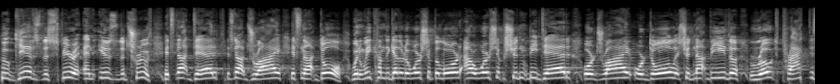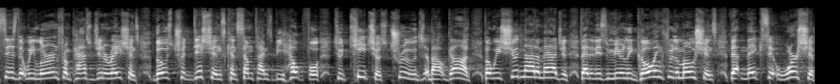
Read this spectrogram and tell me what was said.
who gives the Spirit and is the truth. It's not dead, it's not dry, it's not dull. When we come together to worship the Lord, our worship shouldn't be dead or dry or dull. It should not be the rote practices that we learned from past generations. Those traditions can sometimes be helpful to teach us truths about God, but we should not imagine that it is merely going through the motions that makes it worship,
